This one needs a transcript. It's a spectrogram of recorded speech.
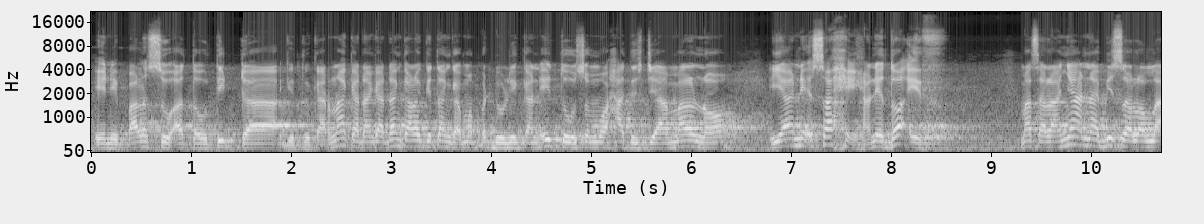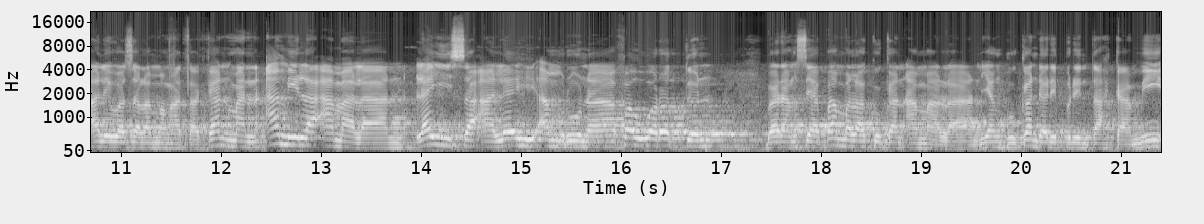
Ini palsu atau tidak gitu. Karena kadang-kadang kalau kita nggak mempedulikan itu semua hadis diamal no ya ini sahih ini doif Masalahnya Nabi Shallallahu Alaihi Wasallam mengatakan man amila amalan laisa alaihi amruna fahuwaradun Barang siapa melakukan amalan yang bukan dari perintah kami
